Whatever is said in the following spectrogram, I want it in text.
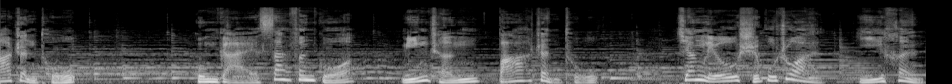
八阵图》，功盖三分国，名成八阵图。江流石不转，遗恨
